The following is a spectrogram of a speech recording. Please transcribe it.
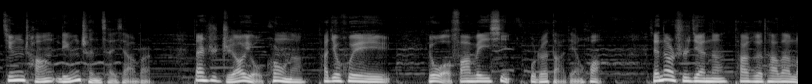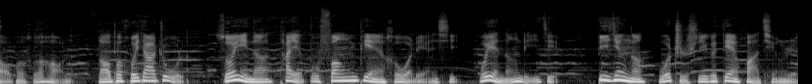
经常凌晨才下班。但是只要有空呢，他就会给我发微信或者打电话。前段时间呢，他和他的老婆和好了，老婆回家住了，所以呢，他也不方便和我联系。我也能理解，毕竟呢，我只是一个电话情人。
